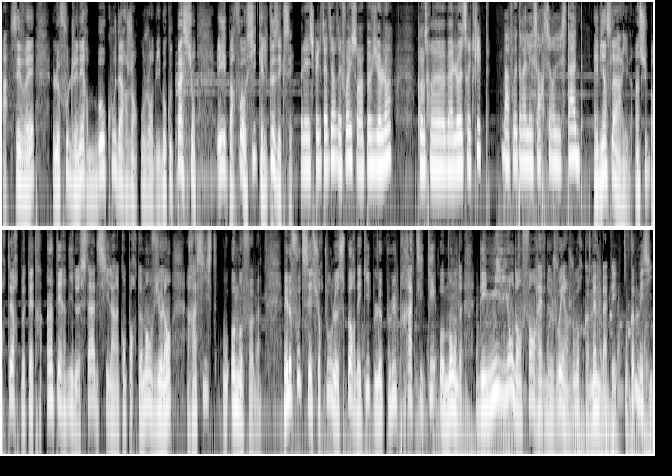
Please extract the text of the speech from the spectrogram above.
Ah, c'est vrai, le foot génère beaucoup d'argent aujourd'hui, beaucoup de passion, et parfois aussi quelques excès. Les spectateurs, des fois, ils sont un peu violents contre euh, bah, l'autre équipe. Bah faudrait les sortir du stade. Eh bien cela arrive, un supporter peut être interdit de stade s'il a un comportement violent, raciste ou homophobe. Mais le foot c'est surtout le sport d'équipe le plus pratiqué au monde. Des millions d'enfants rêvent de jouer un jour comme Mbappé ou comme Messi.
